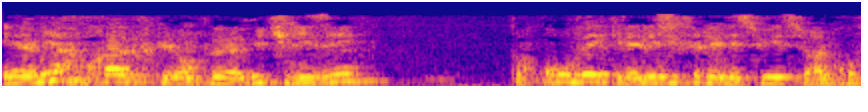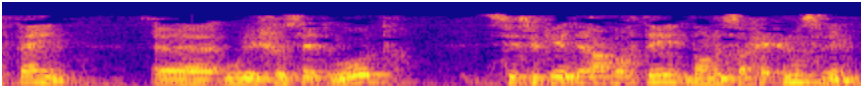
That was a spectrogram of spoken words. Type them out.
Et la meilleure preuve que l'on peut utiliser pour prouver qu'il est légiféré d'essuyer sur Al-Khuffayn euh, ou les chaussettes ou autres, c'est ce qui a été rapporté dans le Sahih Muslim,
